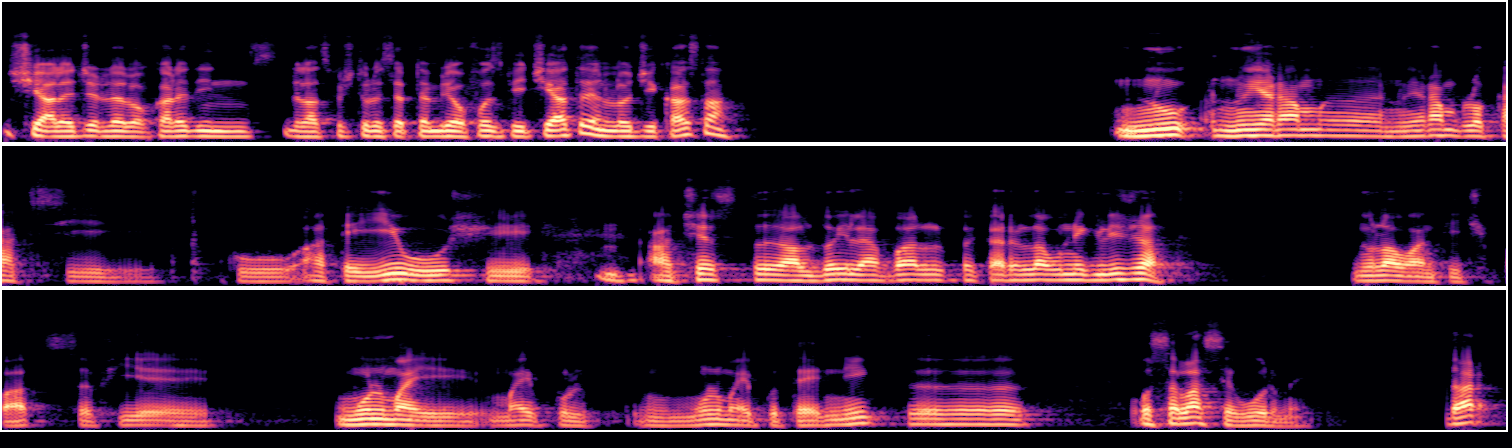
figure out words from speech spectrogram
Și alegerile locale din, de la sfârșitul septembrie au fost viciate în logica asta? Nu, nu, eram, nu eram blocați cu ATI-ul și mm. acest al doilea val pe care l-au neglijat. Nu l-au anticipat să fie mult mai, mai, mult mai puternic, o să lase urme. Dar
